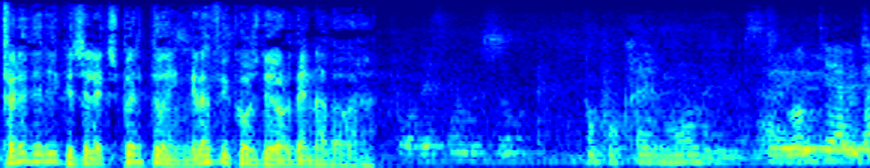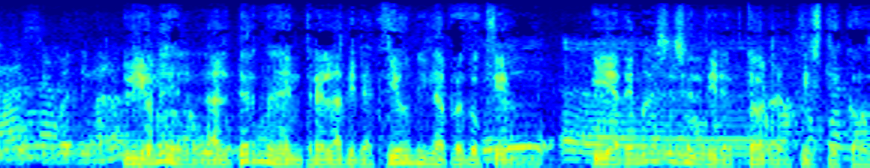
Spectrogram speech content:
Frédéric es el experto en gráficos de ordenador. Lionel alterna entre la dirección y la producción y además es el director artístico.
